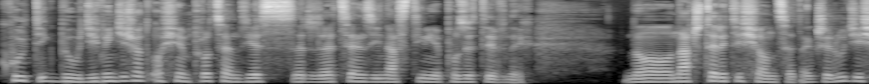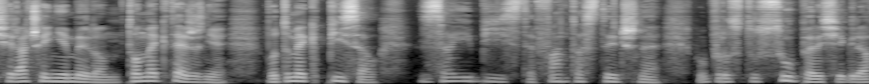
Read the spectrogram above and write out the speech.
Kultik był 98% jest recenzji na Steamie pozytywnych. No na 4000, także ludzie się raczej nie mylą. Tomek też nie, bo Tomek pisał, zajebiste, fantastyczne, po prostu super się gra,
